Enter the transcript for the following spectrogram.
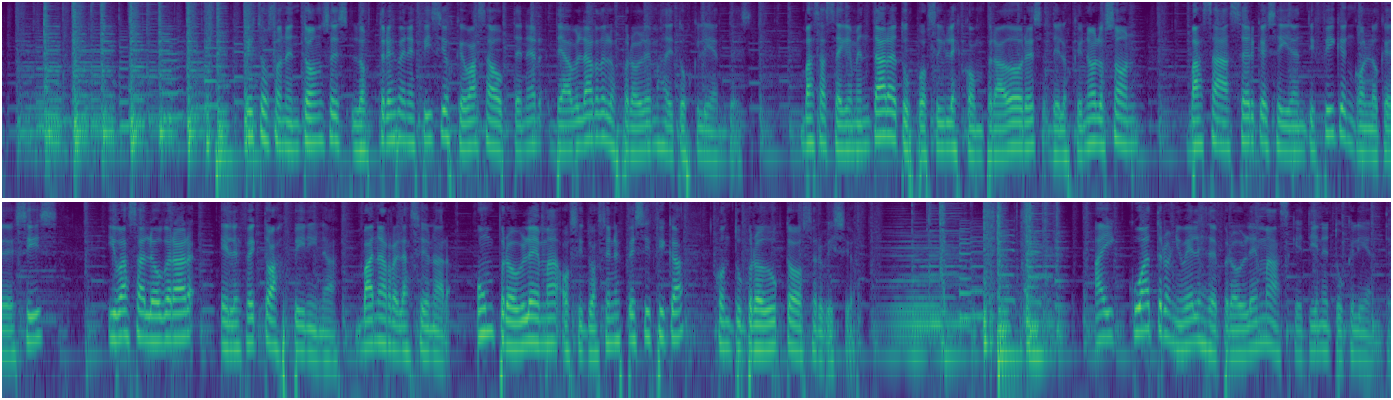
Estos son entonces los tres beneficios que vas a obtener de hablar de los problemas de tus clientes. Vas a segmentar a tus posibles compradores de los que no lo son, vas a hacer que se identifiquen con lo que decís y vas a lograr el efecto aspirina. Van a relacionar un problema o situación específica con tu producto o servicio. Hay cuatro niveles de problemas que tiene tu cliente.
